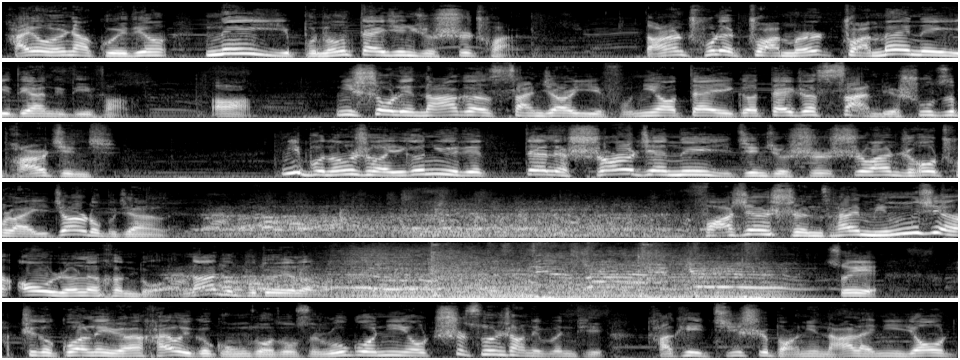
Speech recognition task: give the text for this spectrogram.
还有人家规定，内衣不能带进去试穿。当然，除了专门专卖内衣店的地方啊，你手里拿个三件衣服，你要带一个带着三的数字牌进去。你不能说一个女的带了十二件内衣进去试，试完之后出来一件都不见了，发现身材明显傲人了很多，那就不对了嘛。所以。这个管理员还有一个工作，就是如果你有尺寸上的问题，他可以及时帮你拿来你要的。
